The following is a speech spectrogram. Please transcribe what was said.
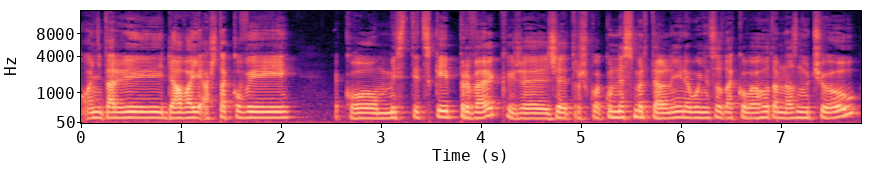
oni tady dávají až takový jako mystický prvek, že, že je trošku jako nesmrtelný nebo něco takového tam naznučujou.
